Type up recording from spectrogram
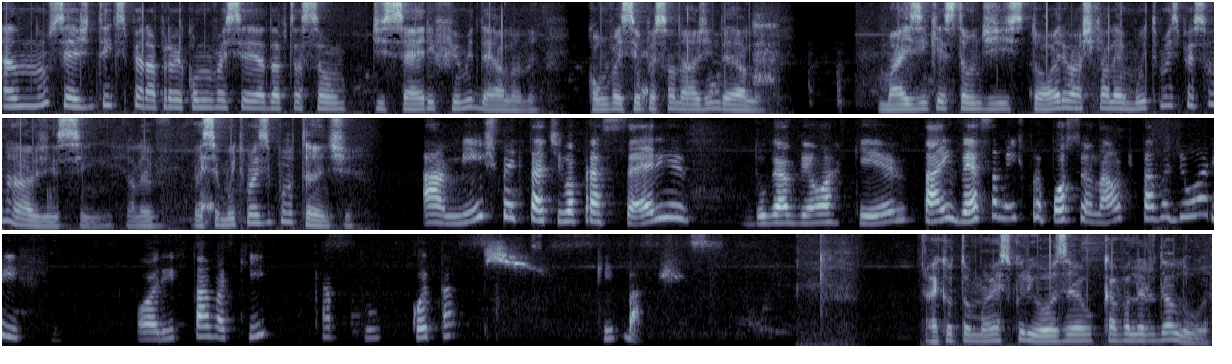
eu não sei, a gente tem que esperar pra ver como vai ser a adaptação de série e filme dela, né? Como vai ser o personagem dela. Mas em questão de história, eu acho que ela é muito mais personagem, assim. Ela é- vai ser muito mais importante. A minha expectativa pra série do Gavião Arqueiro tá inversamente proporcional ao que tava de Orif. O Orif tava aqui, coisa aqui embaixo. A que eu tô mais curioso é o Cavaleiro da Lua.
